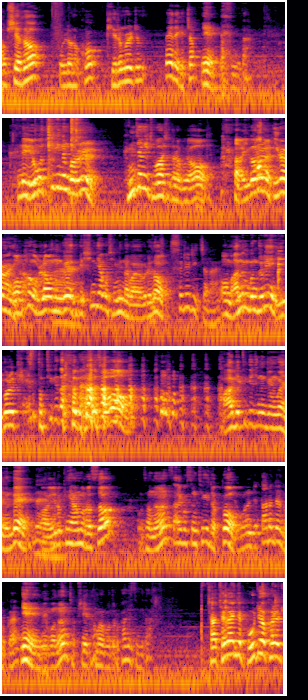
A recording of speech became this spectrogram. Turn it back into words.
접시에서 올려놓고 기름을 좀 빼야 되겠죠? 예, 맞습니다. 근데 요거 튀기는 거를 굉장히 좋아하시더라고요. 이거를 확 일어나니까. 어, 확 올라오는 게 되게 신기하고 재밌나 봐요. 그래서 스릴이 있잖아요. 어, 많은 분들이 이걸 계속 더 튀겨달라고 하셔서 과하게 튀겨지는 경우가 있는데 네. 어, 이렇게 함으로써 우선은 쌀국수는 튀겨졌고 이거는 이제 다른 데 놓을까요? 예, 이거는 접시에 담아보도록 하겠습니다. 자, 제가 이제 보조 역할을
